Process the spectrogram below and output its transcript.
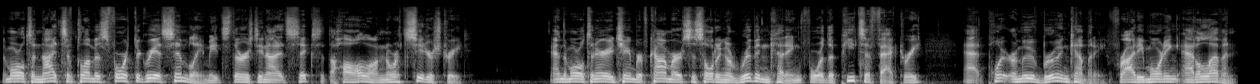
The Morrilton Knights of Columbus Fourth Degree Assembly meets Thursday night at 6 at the Hall on North Cedar Street. And the Morrilton Area Chamber of Commerce is holding a ribbon cutting for the Pizza Factory at Point Remove Brewing Company Friday morning at 11.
